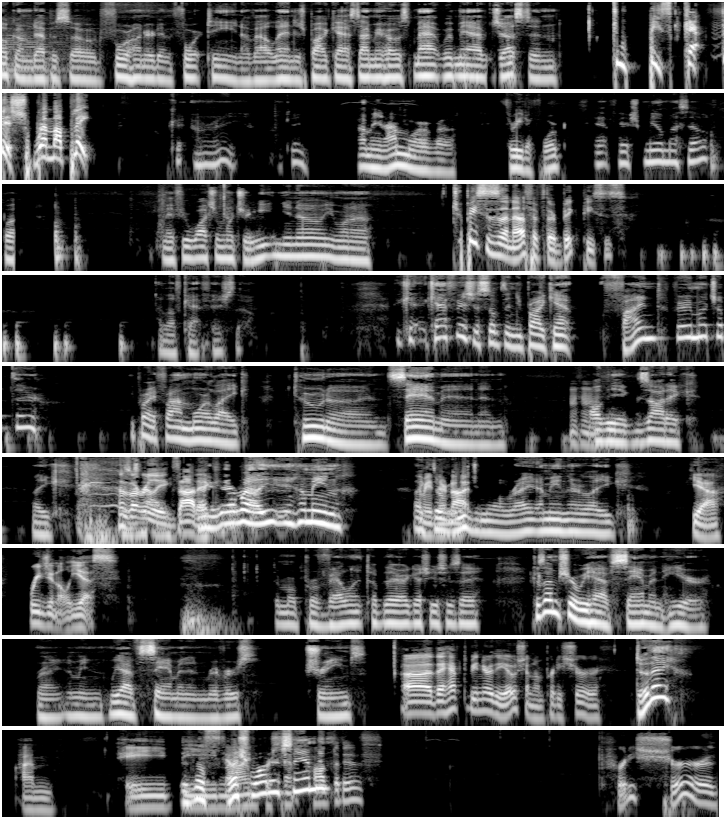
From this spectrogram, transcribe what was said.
welcome to episode 414 of Outlandish Podcast. I'm your host, Matt. With me, I have Justin. Two piece catfish, where my plate? Okay, all right. Okay. I mean, I'm more of a three to four piece catfish meal myself, but if you're watching what you're eating, you know, you want to. Two pieces is enough if they're big pieces. I love catfish, though. Catfish is something you probably can't find very much up there. You probably find more like tuna and salmon and Mhm. all the exotic, like Those aren't really exotic. Like, well, I mean, like mean, they're, they're not- regional, right? I mean, they're like Yeah, regional, yes. they're more prevalent up there, I guess you should say. Because I'm sure we have salmon here, right? I mean, we have salmon in rivers, streams. Uh, they have to be near the ocean. I'm pretty sure. Do they? I'm eighty no freshwater salmon? positive. Pretty sure.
